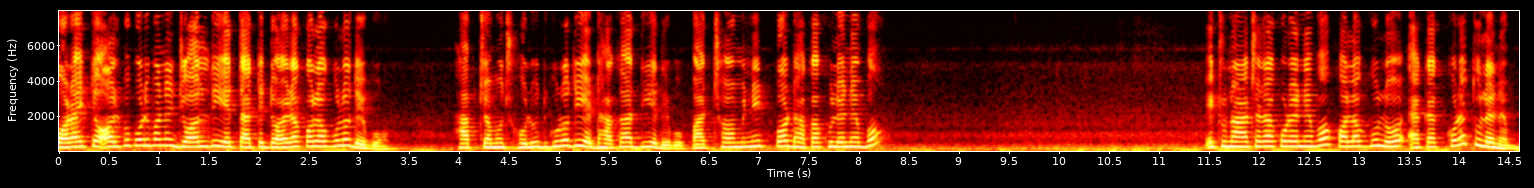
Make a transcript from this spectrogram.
কড়াইতে অল্প পরিমাণে জল দিয়ে তাতে ডয়রা কলাগুলো দেব। হাফ চামচ হলুদ গুঁড়ো দিয়ে ঢাকা দিয়ে দেব। পাঁচ ছ মিনিট পর ঢাকা খুলে নেব। একটু নাড়াচাড়া করে নেব। কলাগুলো এক এক করে তুলে নেব।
